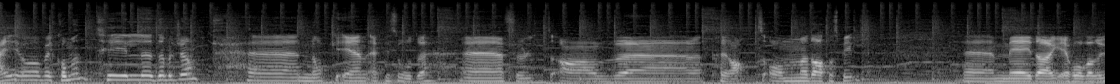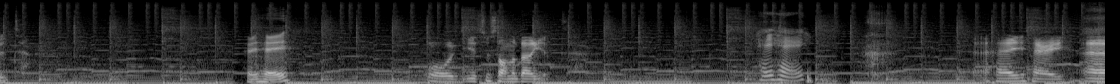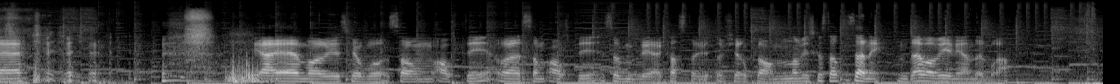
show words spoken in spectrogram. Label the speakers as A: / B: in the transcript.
A: Hei og velkommen til Double Jump. Eh, nok en episode eh, fullt av eh, prat om dataspill. Eh, med i dag er Håvard Ruud
B: Hei, hei.
A: og Susanne Berget.
C: Hei, hei.
A: Hei, Hei, hei. Jeg er Marius Jobbo som alltid, og som alltid så blir jeg kasta ut av kjøreplanen når vi skal starte sending. Der var vi inne igjen, det er bra.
